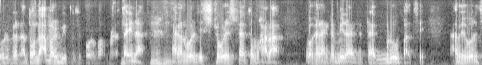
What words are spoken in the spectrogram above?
করবে না তখন আবার বিপদে পড়ব আমরা তাই না? এখন বলছি স্টোরেজটা এত ভাড়া ওখানে একটা বিরাট একটা গ্রুপ আছে। আমি বলছি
